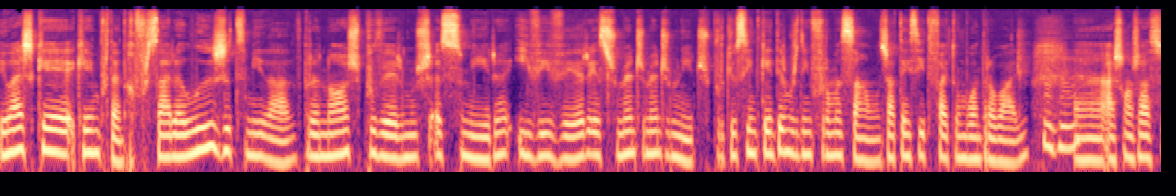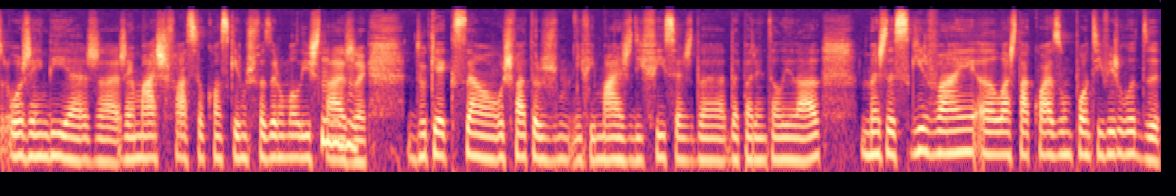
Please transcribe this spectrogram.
eu acho que é, que é importante reforçar a legitimidade para nós podermos assumir e viver esses momentos menos bonitos, porque eu sinto que, em termos de informação, já tem sido feito um bom trabalho. Uhum. Uh, acho que já, hoje em dia já, já é mais fácil conseguirmos fazer uma listagem uhum. do que é que são os fatores, enfim, mais difíceis da, da parentalidade, mas a seguir vem, uh, lá está quase um ponto e vírgula de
